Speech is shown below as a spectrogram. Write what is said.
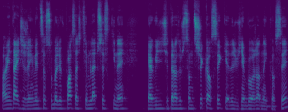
Pamiętajcie, że im więcej osób będzie wpłacać, tym lepsze skiny. Jak widzicie, teraz już są trzy kosy, kiedyś już nie było żadnej kosy.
